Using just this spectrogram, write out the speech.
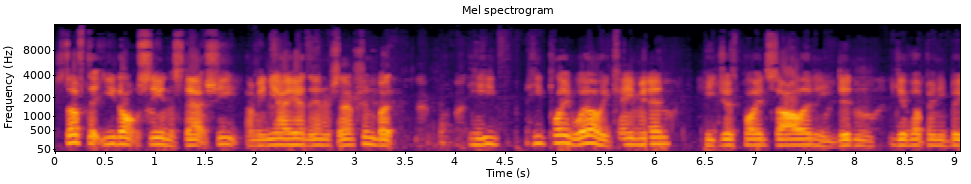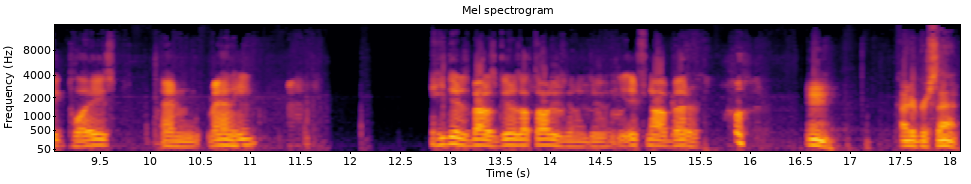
stuff that you don't see in the stat sheet. I mean, yeah, he had the interception, but he he played well. He came in, he just played solid. He didn't give up any big plays, and man, he he did about as good as I thought he was going to do, if not better. Hundred percent.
